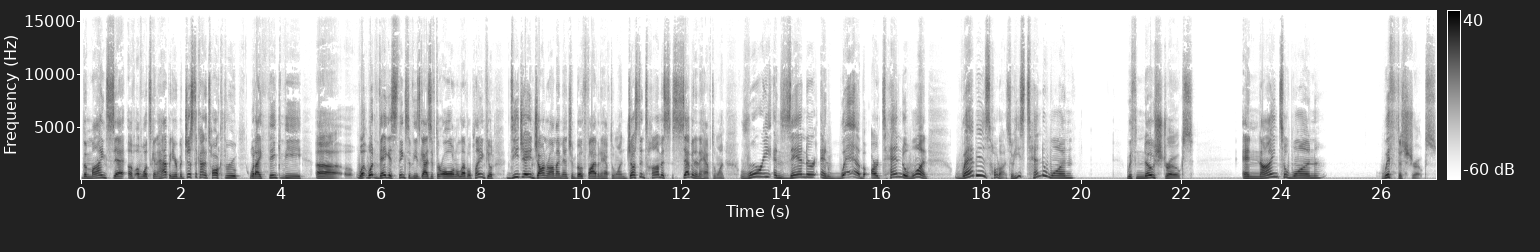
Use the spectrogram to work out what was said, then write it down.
the mindset of, of what's going to happen here. But just to kind of talk through what I think the uh, what what Vegas thinks of these guys if they're all on a level playing field. DJ and Jon Rahm, I mentioned both five and a half to one. Justin Thomas seven and a half to one. Rory and Xander and Webb are ten to one. Webb is hold on, so he's ten to one with no strokes, and nine to one with the strokes.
